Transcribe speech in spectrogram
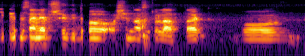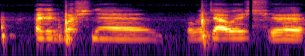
jednym z najlepszych do 18 lat, tak? Bo tak jak właśnie powiedziałeś, e,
